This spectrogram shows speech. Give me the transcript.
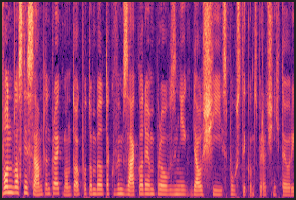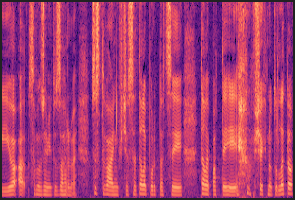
on vlastně sám, ten projekt Montauk, potom byl takovým základem pro vznik další spousty konspiračních teorií. Jo? A samozřejmě to zahrnuje cestování v čase, teleportaci, telepatii, všechno tohleto.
